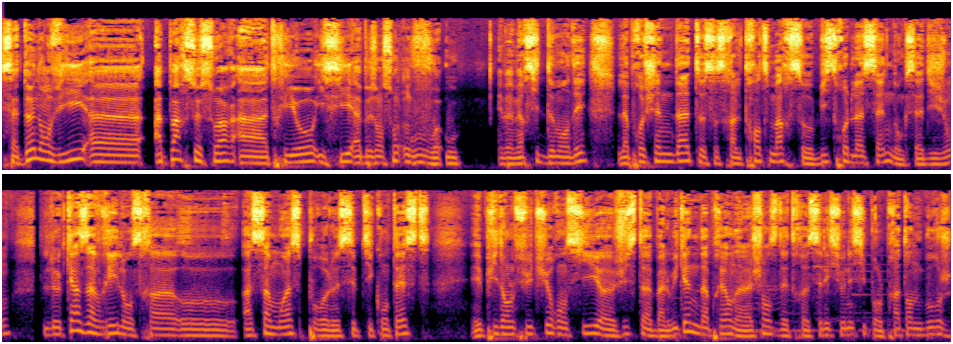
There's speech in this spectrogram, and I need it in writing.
ça donne envie. À part ce soir à Trio, ici à Besançon, on vous voit où? Eh ben merci de demander. La prochaine date, ce sera le 30 mars au Bistrot de la Seine, donc c'est à Dijon. Le 15 avril, on sera au, à Samois pour le Septi Contest. Et puis dans le futur aussi, euh, juste à, bah, le week-end d'après, on a la chance d'être sélectionné ici pour le Printemps de Bourges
